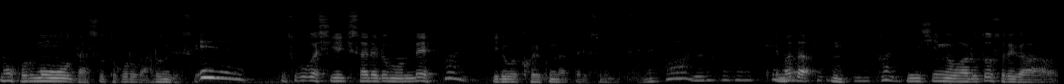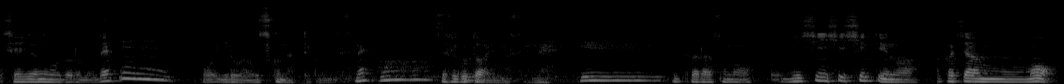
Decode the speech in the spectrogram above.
のホルモンを出すところがあるんですよ。え。え。でそこが刺激されるもんで、はい。色が濃くなったりするんですよね。ああなるほど。毛でまた毛なん。はい。妊娠が終わるとそれが正常に戻るので、ええ。こう色が薄くなってくるんですね。そういうことはありますよね。それからその妊娠失神っていうのは赤ちゃんも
